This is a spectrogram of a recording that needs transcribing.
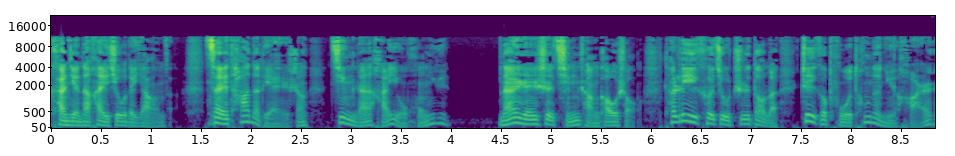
看见他害羞的样子，在他的脸上竟然还有红晕。男人是情场高手，他立刻就知道了这个普通的女孩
